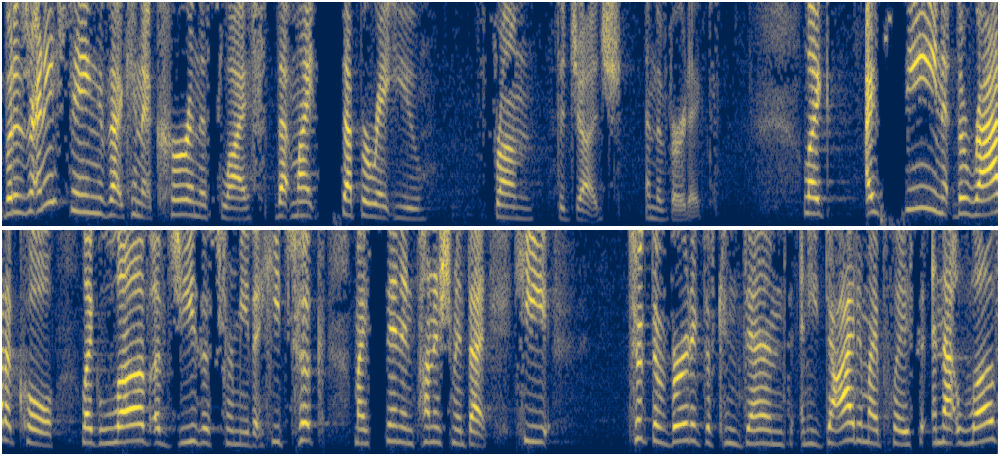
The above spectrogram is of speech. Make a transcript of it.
But is there anything that can occur in this life that might separate you from the judge and the verdict? Like, I've seen the radical, like, love of Jesus for me, that he took my sin and punishment, that he took the verdict of condemned and he died in my place, and that love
